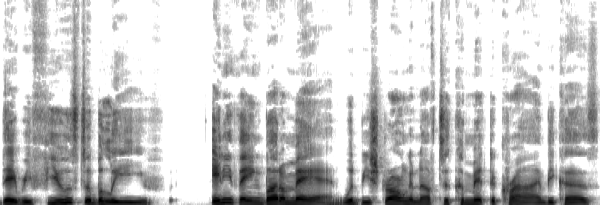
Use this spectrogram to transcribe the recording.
They refused to believe anything but a man would be strong enough to commit the crime because,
